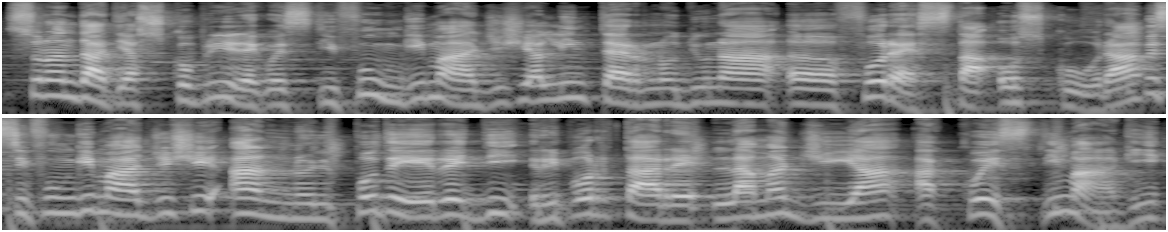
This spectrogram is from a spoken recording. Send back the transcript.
sono andati a scoprire questi funghi magici all'interno di una uh, foresta oscura. Questi funghi magici hanno il potere di riportare la magia a questi maghi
